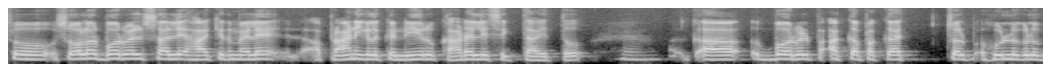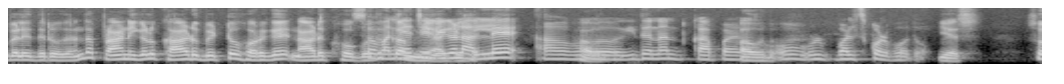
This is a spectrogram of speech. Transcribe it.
ಸೊ ಸೋಲಾರ್ ಬೋರ್ವೆಲ್ಸ್ ಅಲ್ಲಿ ಹಾಕಿದ ಮೇಲೆ ಆ ಪ್ರಾಣಿಗಳಿಗೆ ನೀರು ಕಾಡಲ್ಲಿ ಸಿಗ್ತಾ ಇತ್ತು. ಬೋರ್ವೆಲ್ ಅಕ್ಕಪಕ್ಕ ಸ್ವಲ್ಪ ಹುಲ್ಲುಗಳು ಬೆಳೆದಿರುವುದರಿಂದ ಪ್ರಾಣಿಗಳು ಕಾಡು ಬಿಟ್ಟು ಹೊರಗೆ ನಾಡಕ್ಕೆ ಹೋಗುವುದು ಹೋಗೋದು ಅಲ್ಲೇ ಇದನ್ನ ಬಳಸ್ಕೊಳ್ಬಹುದು ಎಸ್ ಸೊ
